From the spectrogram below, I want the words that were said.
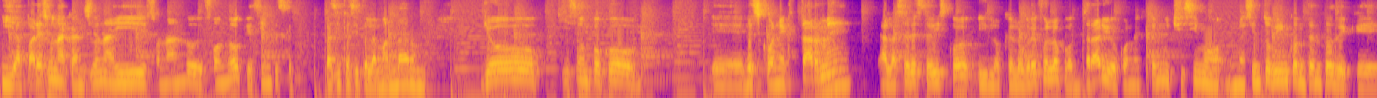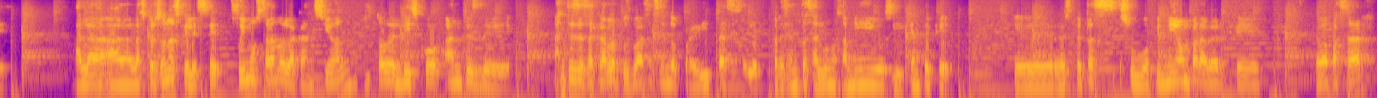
y aparece una canción ahí sonando de fondo que sientes que casi casi te la mandaron. Yo quise un poco eh, desconectarme al hacer este disco y lo que logré fue lo contrario, conecté muchísimo, me siento bien contento de que a, las personas que les fui mostrando la canción y todo el disco antes de, antes de sacarlo pues vas haciendo pruebitas y se lo presentas a algunos amigos y gente que, respetas su opinión para ver qué, qué, va a pasar.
